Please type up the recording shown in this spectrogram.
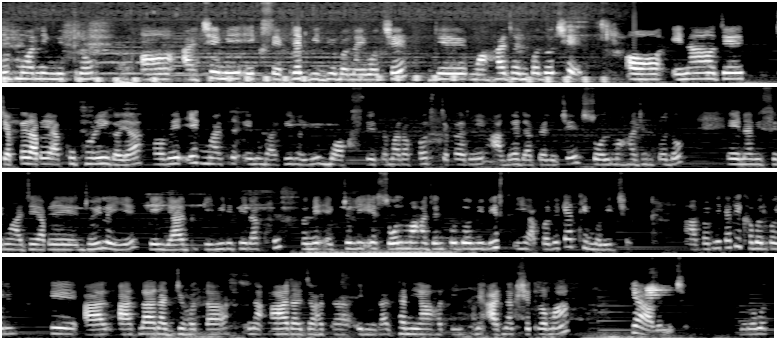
Good morning મિત્રો. આજે મેં એક સેપરેટ વીડિયો બનાવ્યો છે જે મહાજનપદો છે. એના જે ચેપ્ટર આપણે આખું ભણી ગયા. હવે એક માત્ર એનું બાકી રહ્યું બોક્સ જે તમારા ફર્સ્ટ ચેપ્ટરની આગળ જ આપેલું છે, સોળ મહાજનપદો. એના વિશેનું આજે આપણે જોઈ લઈએ કે યાદ કેવી રીતે રાખવું અને એકચ્યુઅલી એ સોળ મહાજનપદોની લિસ્ટ એ આપણને ક્યાંથી મળી છે? આપણને ક્યાંથી ખબર પડી? કે આ, આટલા રાજ્યો હતા એના આ રાજા હતા, એની રાજધાની આ હતી અને આજના ક્ષેત્રમાં ક્યાં આવેલું છે? બરોબર?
